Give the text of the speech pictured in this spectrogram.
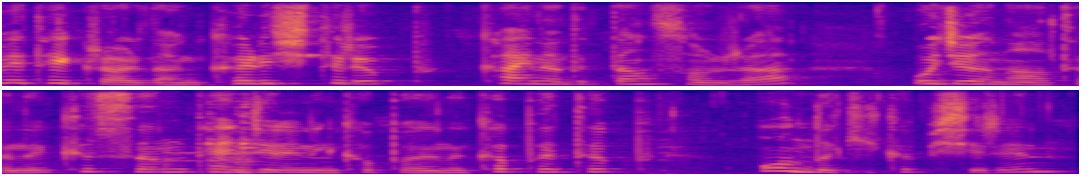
ve tekrardan karıştırıp kaynadıktan sonra ocağın altını kısın, tencerenin kapağını kapatıp 10 dakika pişirin.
